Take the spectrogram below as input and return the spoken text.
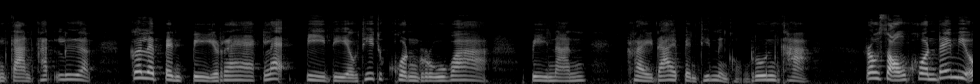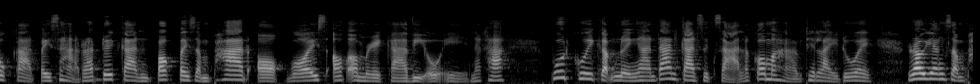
ณฑ์การคัดเลือก ก็เลยเป็นปีแรกและปีเดียวที่ทุกคนรู้ว่า ปีนั้นใครได้เป็นที่หนึ่งของรุ่นค่ะ เราสองคนได้มีโอกาสไปสหรัฐด้วยกัน ป๊อกไปสัมภาษณ์ออก Voice of America VOA นะคะ พูดคุยกับหน่วยงานด้านการศึกษาแล้วก็มหาวิทยาลัยด้วย เรายังสัมภ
